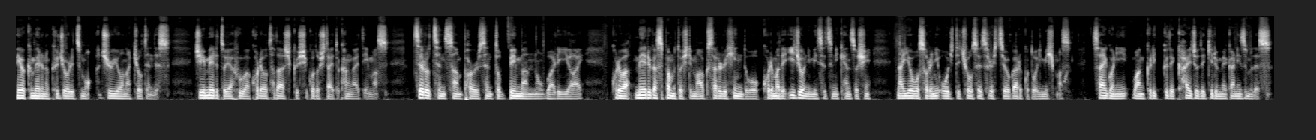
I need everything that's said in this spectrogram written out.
迷惑メールの駆除率も重要な拠点です。Gmail と Yahoo はこれを正しく仕事したいと考えています。0.3%未満の割合。これはメールがスパムとしてマークされる頻度をこれまで以上に密接に検査し、内容をそれに応じて調整する必要があることを意味します。最後にワンクリックで解除できるメカニズムです。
